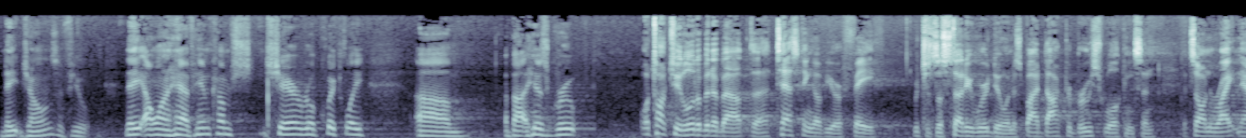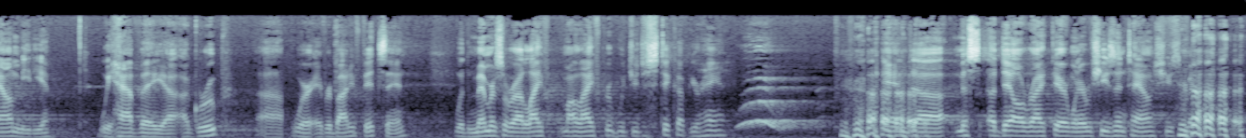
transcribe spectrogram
Nate Jones. If you, Nate, I want to have him come sh- share real quickly um, about his group. We'll talk to you a little bit about the testing of your faith which is a study we're doing. It's by Dr. Bruce Wilkinson. It's on Right Now Media. We have a, uh, a group uh, where everybody fits in. With the members of our life, my life group, would you just stick up your hand? And uh, Miss Adele, right there, whenever she's in town, she's a member.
